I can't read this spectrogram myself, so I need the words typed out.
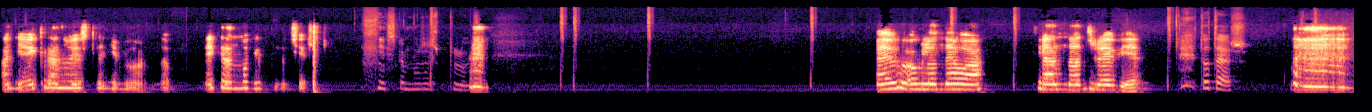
A nie, ekranu jeszcze nie myłam. Dobra. Ekran mogę pluć jeszcze. Jeszcze możesz pluć. Ja bym oglądała klan na drzewie. To też. Kurde.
